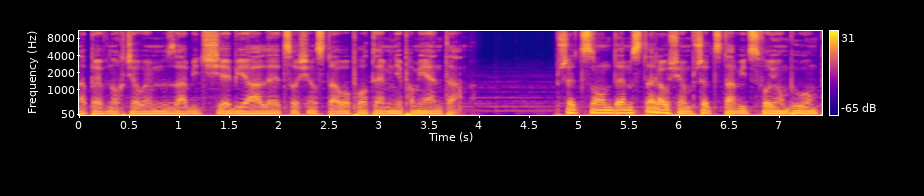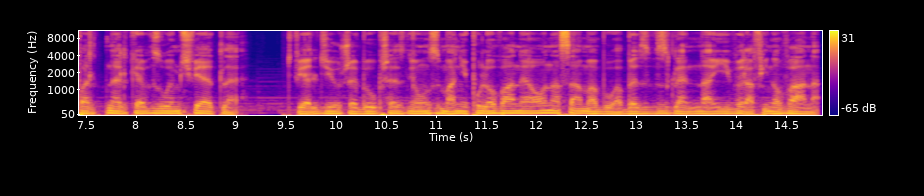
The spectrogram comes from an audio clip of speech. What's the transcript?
Na pewno chciałem zabić siebie, ale co się stało potem nie pamiętam. Przed sądem starał się przedstawić swoją byłą partnerkę w złym świetle. Twierdził, że był przez nią zmanipulowany, a ona sama była bezwzględna i wyrafinowana.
